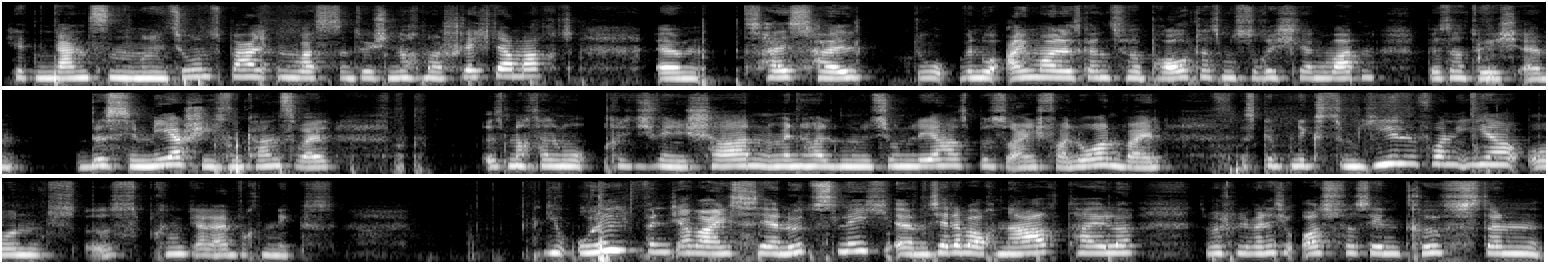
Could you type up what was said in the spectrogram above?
ich hätte einen ganzen Munitionsbalken, was es natürlich nochmal schlechter macht. Ähm, das heißt halt, du, wenn du einmal das Ganze verbraucht hast, musst du richtig lange warten, bis natürlich ähm, ein bisschen mehr schießen kannst, weil es macht halt nur richtig wenig Schaden. Und wenn du halt Munition leer hast, bist du eigentlich verloren, weil es gibt nichts zum Healen von ihr und es bringt halt einfach nichts. Die Ult finde ich aber eigentlich sehr nützlich. Ähm, sie hat aber auch Nachteile. Zum Beispiel, wenn ich aus Versehen triffst, dann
